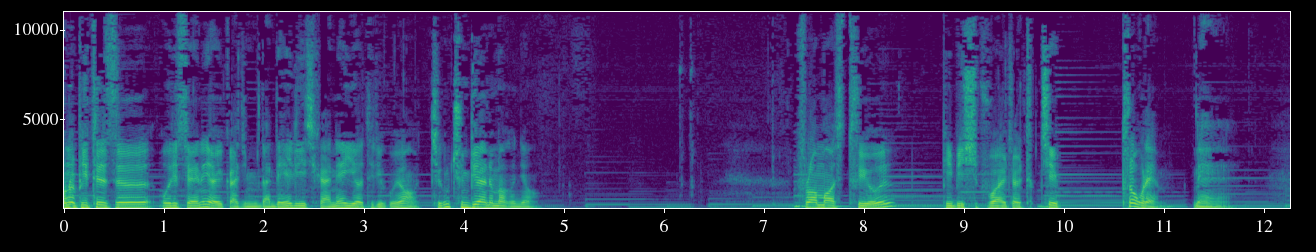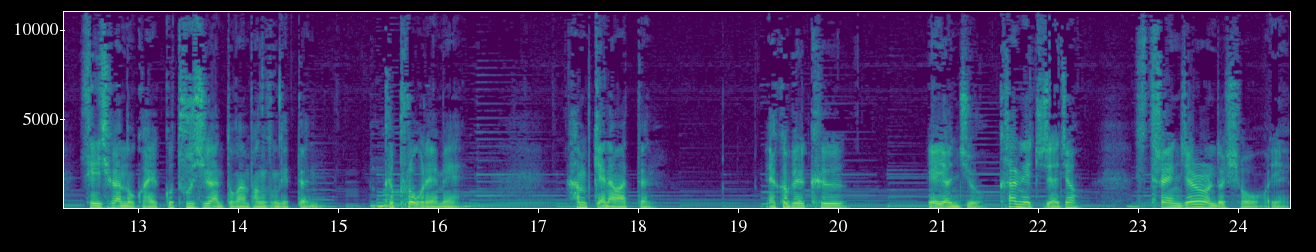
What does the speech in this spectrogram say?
오늘 비틀즈 오디세이는 여기까지입니다. 내일 이 시간에 이어드리고요. 지금 준비한 음악은요. From Us to You BBC 부활절 특집 프로그램. 네. 3시간 녹화했고 2시간 동안 방송됐던 그 프로그램에 함께 나왔던 에커빌크의 연주 클라리넷 주자죠? Stranger on the Shore. 예,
